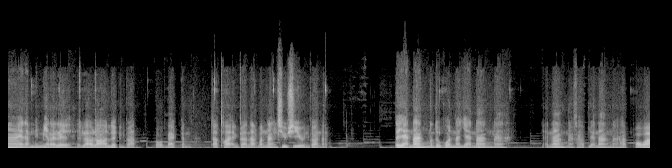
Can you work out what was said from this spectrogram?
ง่ายๆนะไม่มีอะไรเลย เดี๋ยวเราล้อเลือดกันก่อน go back กัน เราถอยกันก่อนนะมานั่งชิวๆกันก่อนนะแต่อย่านั่งนะทุกคนนะอย่านั่งนะ อย่านั่งนะครับ อย่านั่งนะครับ เพราะว่า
